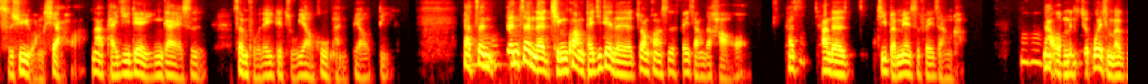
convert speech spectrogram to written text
持续往下滑，那台积电应该也是政府的一个主要护盘标的。那真真正的情况，台积电的状况是非常的好哦，它它的基本面是非常好。那我们就为什么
